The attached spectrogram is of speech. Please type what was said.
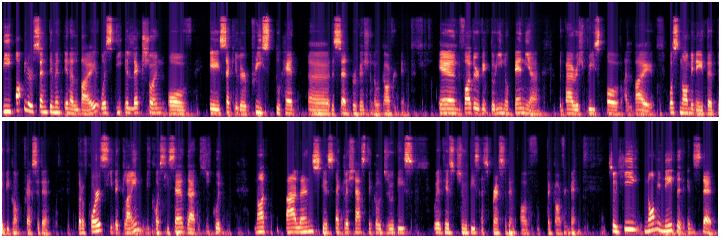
the popular sentiment in Albay was the election of a secular priest to head uh, the said provisional government. And Father Victorino Peña, the parish priest of Albay, was nominated to become president. But of course, he declined because he said that he could not balance his ecclesiastical duties with his duties as president of the government. So he nominated instead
